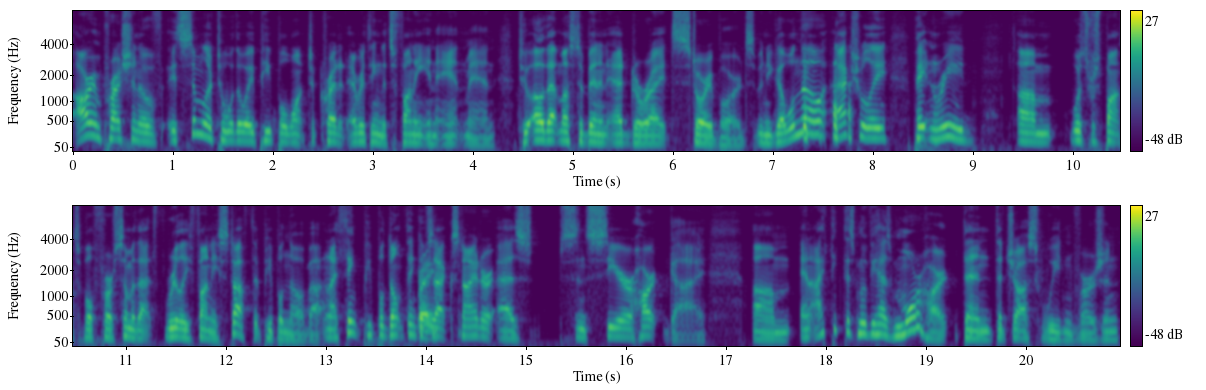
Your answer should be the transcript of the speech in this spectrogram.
our impression of it's similar to the way people want to credit everything that's funny in Ant Man to oh that must have been in Edgar Wright's storyboards, and you go well no actually Peyton Reed um, was responsible for some of that really funny stuff that people know about, and I think people don't think of Right. Zack Snyder as sincere heart guy. Um, and I think this movie has more heart than the Joss Whedon version.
